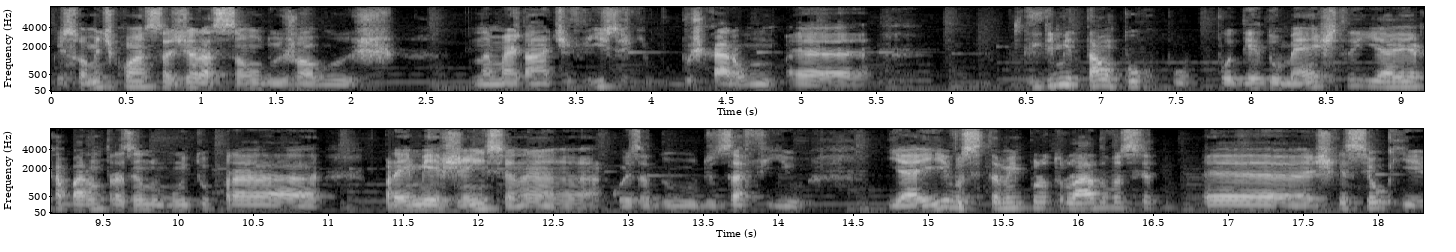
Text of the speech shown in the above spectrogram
Principalmente com essa geração dos jogos mais narrativistas que buscaram é, limitar um pouco o poder do mestre e aí acabaram trazendo muito para para emergência, né? A coisa do, do, desafio. E aí você também, por outro lado, você é, esqueceu que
